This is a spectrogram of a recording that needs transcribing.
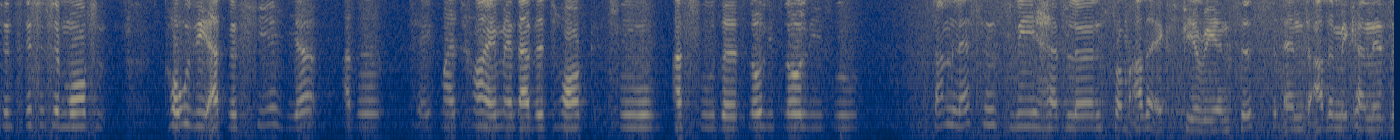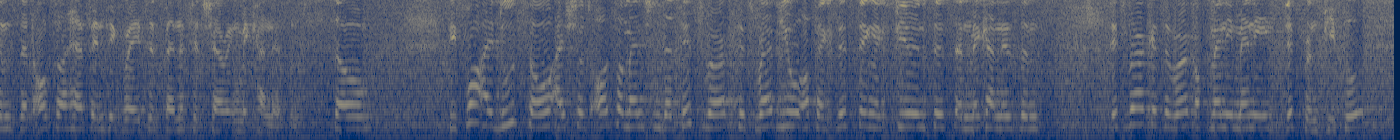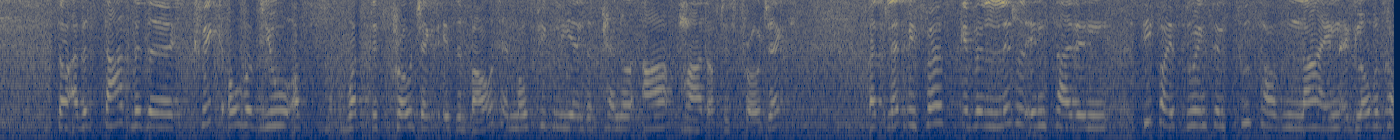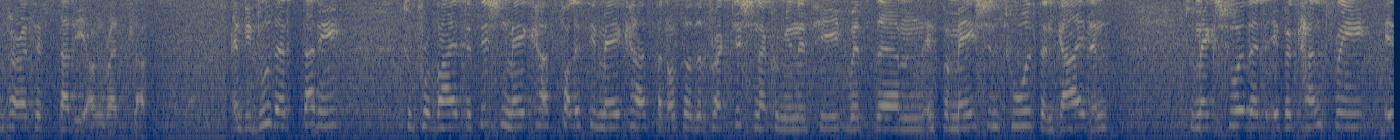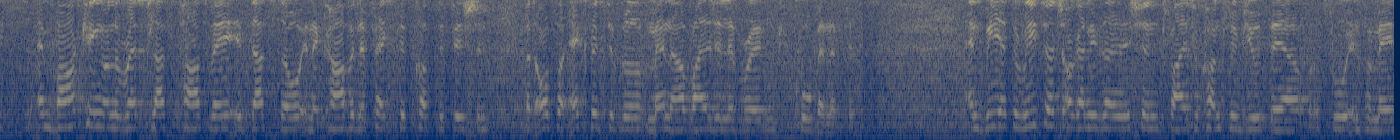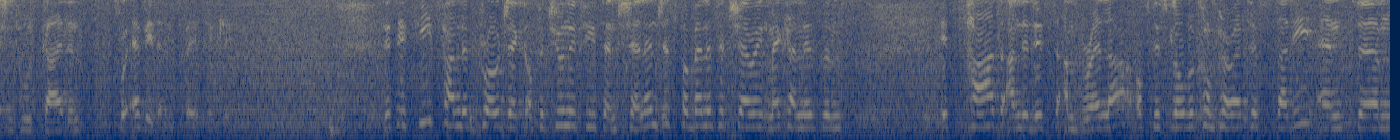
since this is a more cozy atmosphere here, I will take my time and I will talk through us through the slowly, slowly through some lessons we have learned from other experiences and other mechanisms that also have integrated benefit sharing mechanisms. So before I do so, I should also mention that this work, this review of existing experiences and mechanisms, this work is a work of many, many different people. So I will start with a quick overview of what this project is about, and most people here in the panel are part of this project. But let me first give a little insight in, CIFOR is doing since 2009 a global comparative study on REDD+. And we do that study to provide decision makers, policy makers, but also the practitioner community with um, information, tools and guidance to make sure that if a country is embarking on a REDD Plus pathway, it does so in a carbon effective, cost efficient, but also equitable manner while delivering co-benefits. And we as a research organization try to contribute there through information, tools, guidance, through evidence basically. This EC-funded project Opportunities and Challenges for Benefit Sharing Mechanisms is part under this umbrella of this global comparative study and um,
